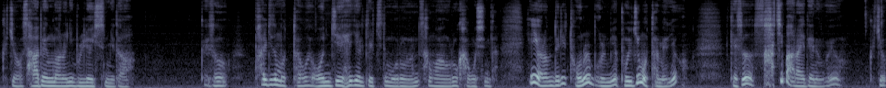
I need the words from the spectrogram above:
그죠 400만 원이 물려 있습니다. 그래서 팔지도 못하고 언제 해결될지도 모르는 상황으로 가고 있습니다. 여러분들이 돈을 벌면 벌지 못하면요. 그래서 사지 말아야 되는 거예요. 그죠?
